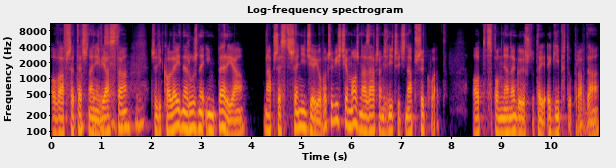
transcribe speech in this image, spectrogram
owa wszeteczna niewiasta, czyli kolejne różne imperia na przestrzeni dziejów. Oczywiście można zacząć liczyć na przykład od wspomnianego już tutaj Egiptu, prawda?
